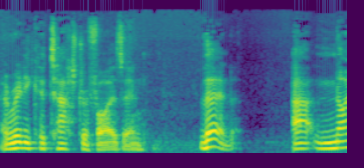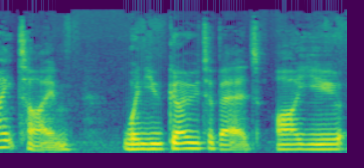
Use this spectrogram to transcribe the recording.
and really catastrophizing. Then, at night time, when you go to bed, are you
